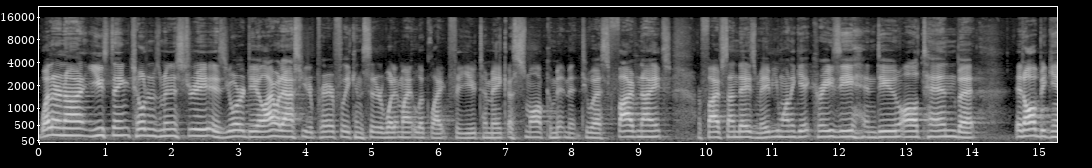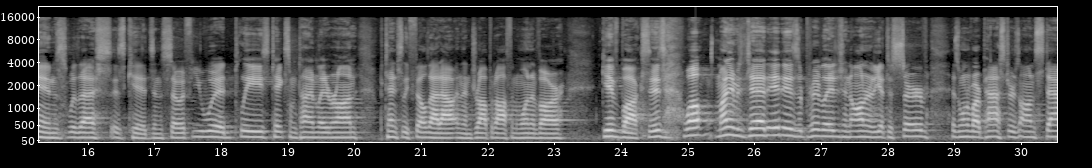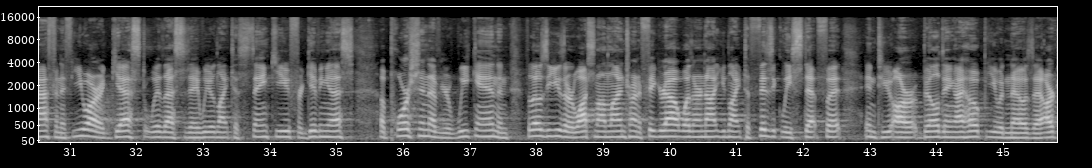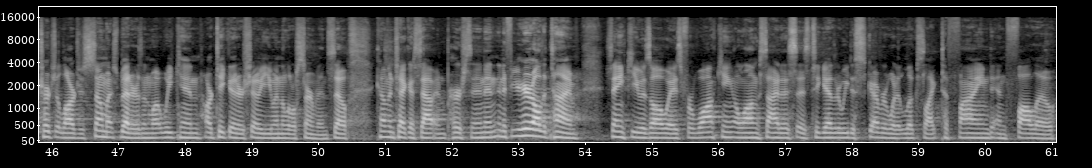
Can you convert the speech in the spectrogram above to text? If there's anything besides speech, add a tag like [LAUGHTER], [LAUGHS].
whether or not you think children's ministry is your deal, I would ask you to prayerfully consider what it might look like for you to make a small commitment to us five nights or five Sundays. Maybe you want to get crazy and do all 10, but it all begins with us as kids. And so if you would please take some time later on, potentially fill that out, and then drop it off in one of our give boxes. Well, my name is Jed. It is a privilege and honor to get to serve as one of our pastors on staff. And if you are a guest with us today, we would like to thank you for giving us a portion of your weekend. And for those of you that are watching online trying to figure out whether or not you'd like to physically step foot into our building, I hope you would know that our church at large is so much better than what we can articulate or show you in a little sermon. So come and check us out in person. And, and if you're here all the time, thank you as always for walking alongside us as together we discover what it looks like to find and follow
